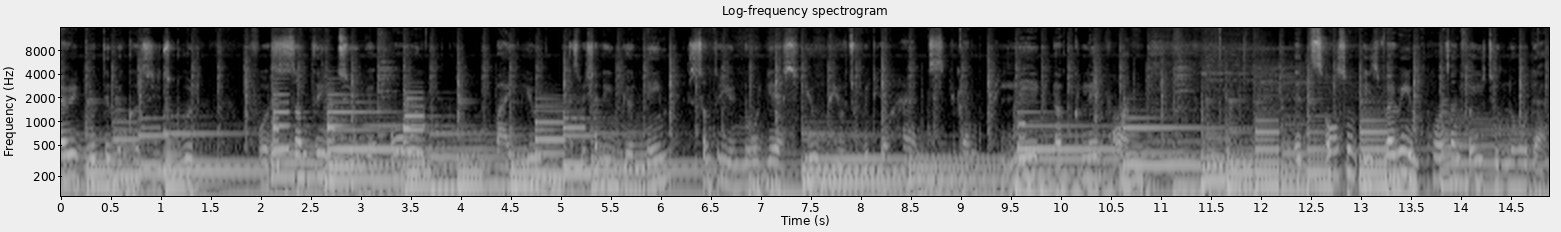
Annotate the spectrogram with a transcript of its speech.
very good thing because it's good for something to be owned by you, especially in your name, something you know, yes, you built with your hands, you can lay a claim on. It's also it's very important for you to know that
